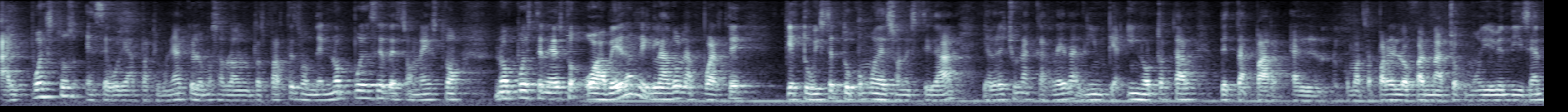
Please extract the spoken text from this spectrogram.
Hay puestos en seguridad patrimonial, que lo hemos hablado en otras partes, donde no puedes ser deshonesto, no puedes tener esto o haber arreglado la parte que tuviste tú como deshonestidad y haber hecho una carrera limpia y no tratar de tapar el, como tapar el ojo al macho, como bien dicen,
